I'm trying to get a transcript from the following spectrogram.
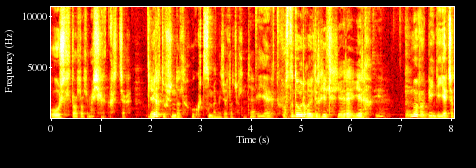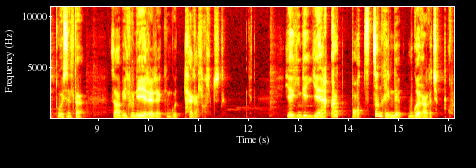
өөрчлөлт бол маш их гарч байгаа. Ярих төвшөнд бол хөгжсөн байна гэж ойлгож байна тийм. Тэгээ ярих Бусдад өөрийгөө илэрхийлэх яриа ярих. Өмнө бол би ингээд ярьж чаддгүй байсан л да. За бэлгүүний яриараа гингүүд таг алгуулчихдаг. Яг ингээд ярих гад бодцсон хэрнээ үгээ гаргаж чадахгүй.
